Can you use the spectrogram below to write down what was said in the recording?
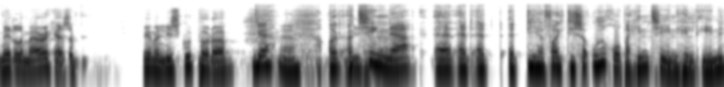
Middle America, så bliver man lige skudt på det op. Ja, Ja. og, og tingen er, at, at, at, at de her folk, de så udråber hende til en heldinde.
